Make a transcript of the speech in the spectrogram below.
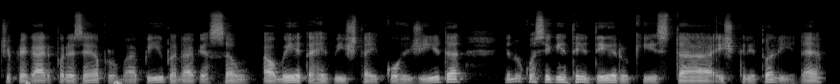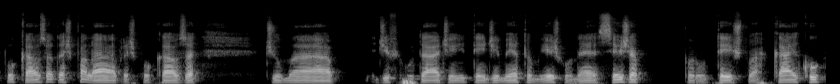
de pegar, por exemplo, uma Bíblia na versão Almeida, revista e corrigida, e não conseguir entender o que está escrito ali, né? Por causa das palavras, por causa de uma dificuldade em entendimento mesmo, né? Seja por um texto arcaico,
